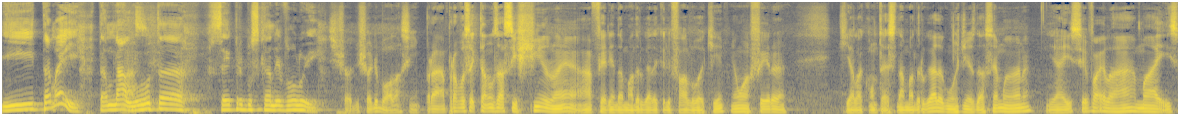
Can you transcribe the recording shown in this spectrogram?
E tamo aí, tamo na Nossa. luta, sempre buscando evoluir. Show de, show de bola, assim. Pra, pra você que tá nos assistindo, né, a feirinha da madrugada que ele falou aqui, é uma feira que ela acontece na madrugada, alguns dias da semana, e aí você vai lá, mas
